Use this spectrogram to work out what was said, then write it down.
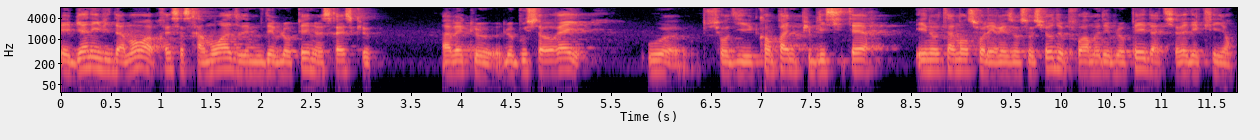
et, bien évidemment, après, ça sera moi de me développer, ne serait-ce que avec le, le bouche à oreille ou sur des campagnes publicitaires et notamment sur les réseaux sociaux, de pouvoir me développer et d'attirer des clients.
